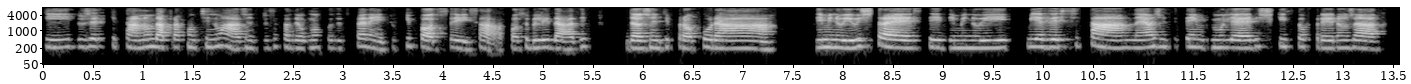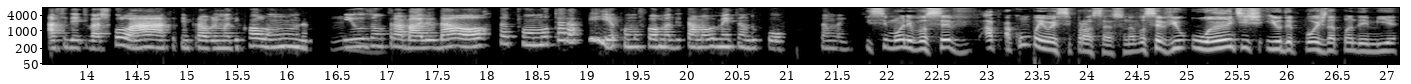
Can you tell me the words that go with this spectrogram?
que do jeito que está não dá para continuar, a gente precisa fazer alguma coisa diferente. O que pode ser isso? A possibilidade da gente procurar diminuir o estresse, diminuir, me exercitar, né? A gente tem mulheres que sofreram já acidente vascular, que tem problema de coluna, uhum. e usam o trabalho da horta como terapia, como forma de estar tá movimentando o corpo também. E Simone, você acompanhou esse processo, né? Você viu o antes e o depois da pandemia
